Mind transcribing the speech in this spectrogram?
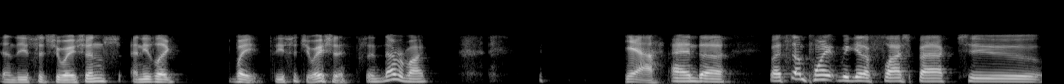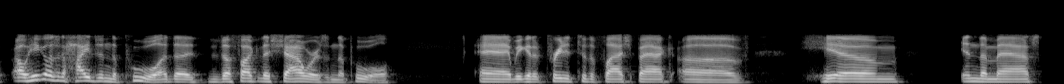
in these situations. And he's like, wait, these situations? And never mind. Yeah. And uh, but at some point we get a flashback to oh he goes and hides in the pool the the fuck the showers in the pool, and we get a treated to the flashback of him in the mask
